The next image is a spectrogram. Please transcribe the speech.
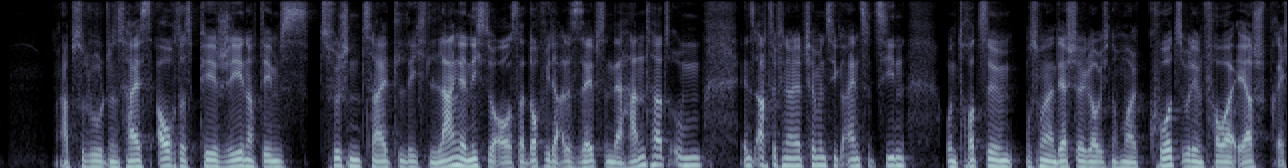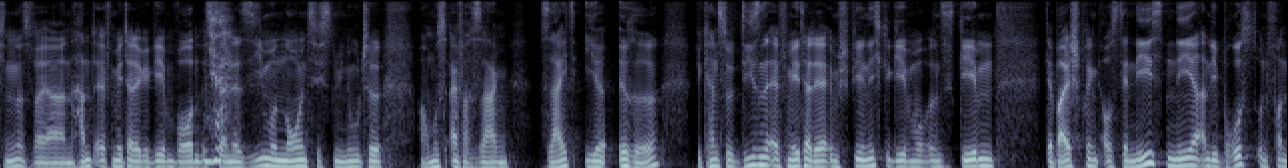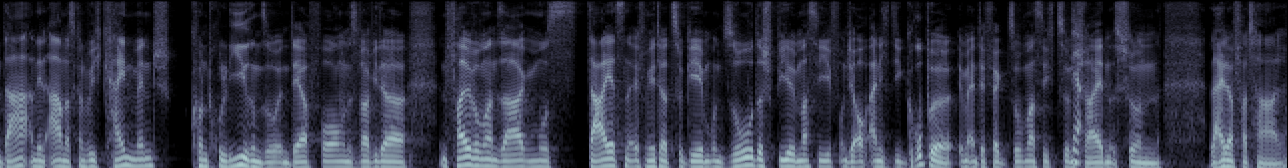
Absolut. Und das heißt auch, dass PSG, nachdem es zwischenzeitlich lange nicht so aussah, doch wieder alles selbst in der Hand hat, um ins Achtelfinale der Champions League einzuziehen. Und trotzdem muss man an der Stelle, glaube ich, nochmal kurz über den VAR sprechen. Das war ja ein Handelfmeter, der gegeben worden ist, ja. in der 97. Minute. Man muss einfach sagen, seid ihr irre? Wie kannst du diesen Elfmeter, der im Spiel nicht gegeben uns geben? Der Ball springt aus der nächsten Nähe an die Brust und von da an den Arm. Das kann wirklich kein Mensch kontrollieren, so in der Form. Und es war wieder ein Fall, wo man sagen muss, da jetzt einen Elfmeter zu geben und so das Spiel massiv und ja auch eigentlich die Gruppe im Endeffekt so massiv zu entscheiden, ja. ist schon leider fatal.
